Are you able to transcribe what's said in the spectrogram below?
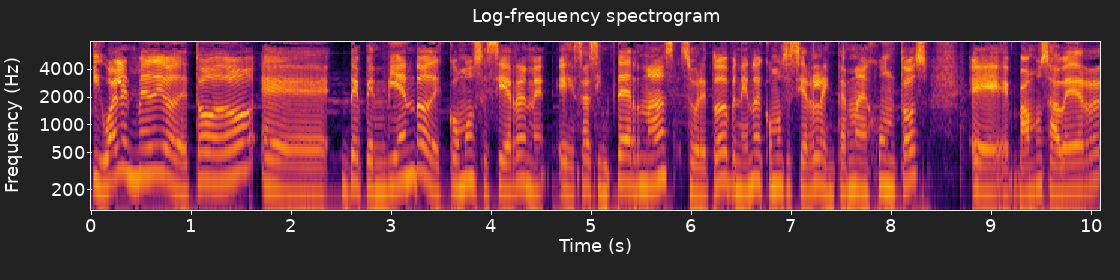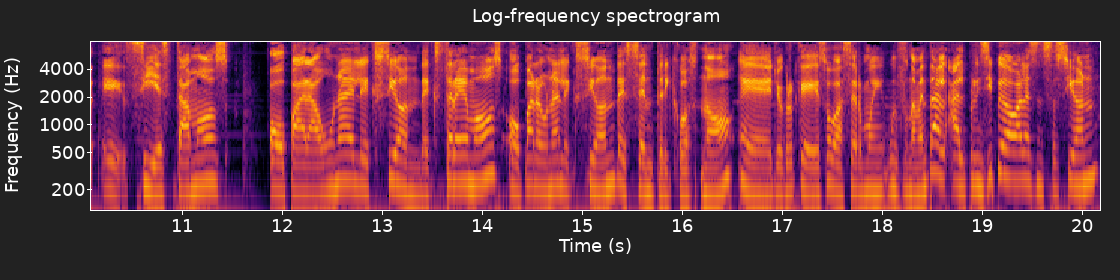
Igual en medio de todo, eh, dependiendo de cómo se cierren esas internas, sobre todo dependiendo de cómo se cierre la interna de Juntos, eh, vamos a ver eh, si estamos o para una elección de extremos o para una elección de céntricos, ¿no? Eh, yo creo que eso va a ser muy, muy fundamental. Al principio daba la sensación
